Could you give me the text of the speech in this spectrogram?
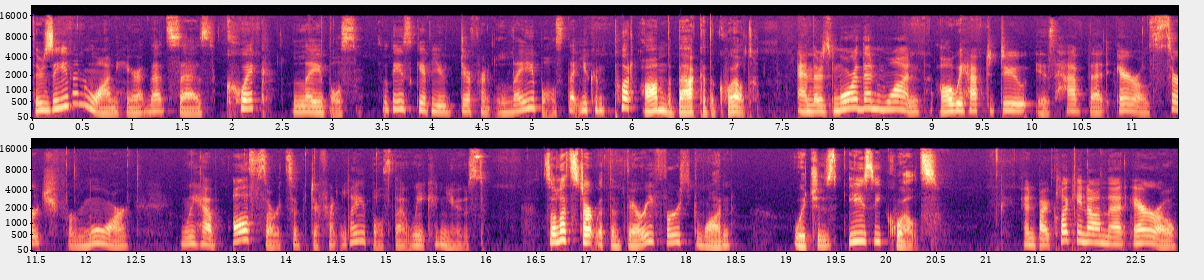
There's even one here that says quick labels. So these give you different labels that you can put on the back of the quilt. And there's more than one. All we have to do is have that arrow search for more. We have all sorts of different labels that we can use. So let's start with the very first one, which is Easy Quilts. And by clicking on that arrow,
